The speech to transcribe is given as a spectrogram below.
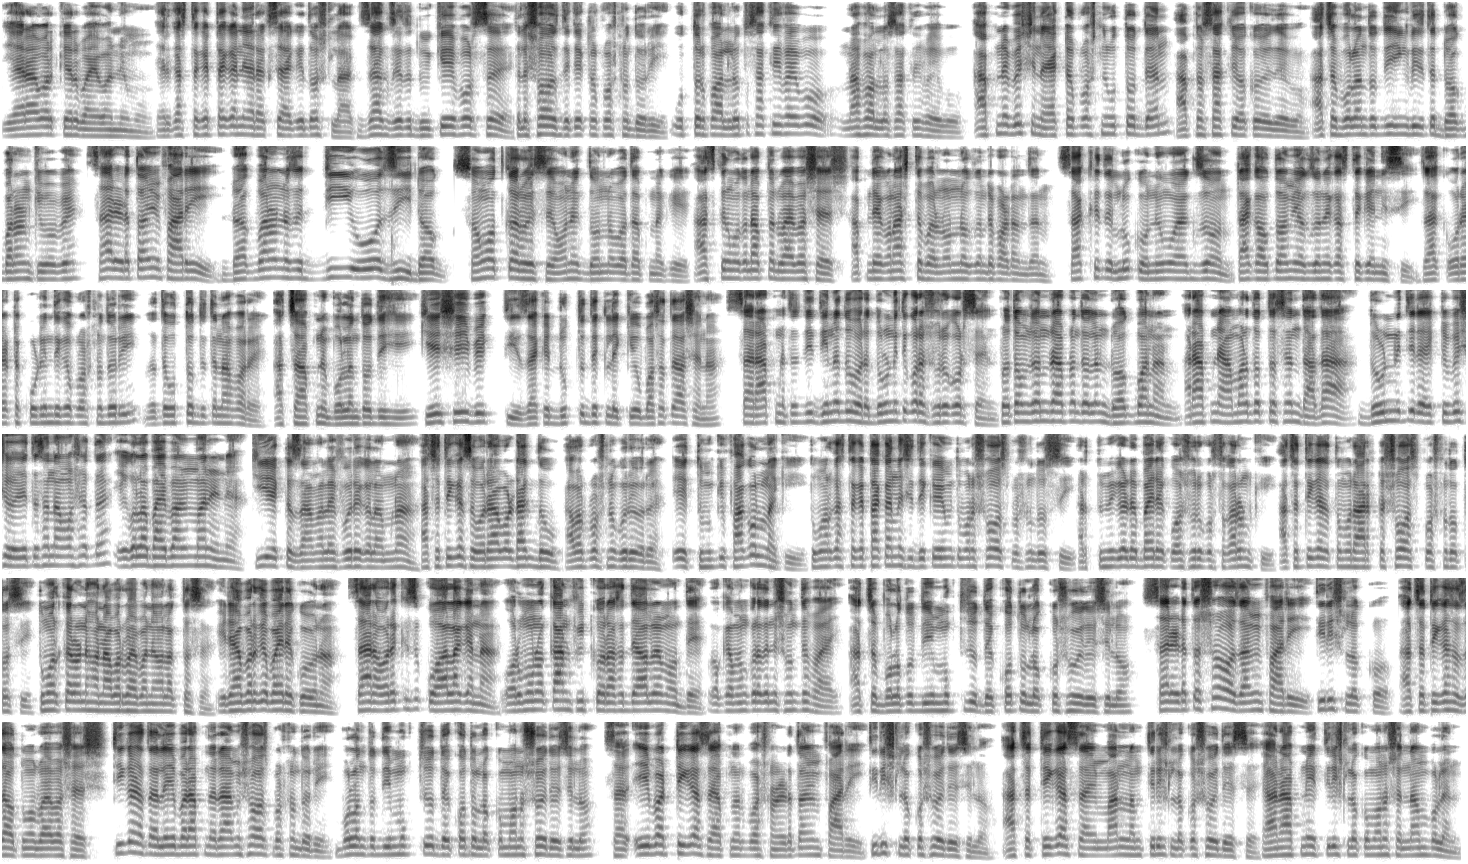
ইয়ার আবার কের ভাই বানিমু এর কাছ থেকে টাকা নিয়ে রাখছে আগে দশ লাখ। যাক যেহেতু দুই কে পড়ছে তাহলে সহজ দেখে একটা প্রশ্ন ধরি। উত্তর পারলেও তো চাকরি পাইবো না পারলেও চাকরি পাইবো? আপনি বেশি না একটা প্রশ্নের উত্তর দেন আপনার চাকরি অকে হয়ে যাব আচ্ছা বলেন তো ইংরেজিতে ডগ বানান কীভাবে? স্যার এটা তো আমি পারি। ডগ বানানো হচ্ছে ডি ও জি ডগ। চমৎকার হয়েছে অনেক ধন্যবাদ আপনাকে। আজকের মতন আপনার ভাইবা শেষ। আপনি এখন আসতে পারেন অন্য একজনকে পাঠান যান। চাকরিতে লুকও নেব একজন। টাকাও তো আমি একজনের কাছ থেকে নিছি যাক ওরা একটা কঠিন দিকে প্রশ্ন ধরি যাতে উত্তর দিতে না পারে। আচ্ছা আপনি বলেন তো দিহি কে সেই ব্যক্তি যাকে ডুবতে দেখলে কেউ বাঁচাতে আসে না? স্যার আপনি তো দিনে দুপুরে দুর্নীতি করা শুরু করছেন। প্রথম জনরা আপনি ধরলেন ডগ বানান আর আপনি আমার ধরতেছেন দাদা। দুর্নীতিটা একটু বেশি হয়ে যেতেছে না আমার সাথে এগুলা ভাইবা আমি মানি না। কি একটা ঝামেলায় পড়ে গেলাম না? আচ্ছা ঠিক আছে ওরা আবার ডাক দাও আবার প্রশ্ন করি ওরে। এ তুমি কি পাগল নাকি? তোমার কাছ থেকে টাকা নিয়েছি দেখে আমি তোমার সহজ প্রশ্ন ধরছি। আর তুমি কি এটা বাইরে কোয়া শুরু করছ কারণ কি? আচ্ছা ঠিক আছে তোমার আরেকটা সহজ প্রশ্ন ধরতেছি। তোমার কারণে হন আবার ভাইবা নেওয়া লাগতেছে। এটা আবার কে বাইরে কো না। স্যার, ওরা কিছু কোয়া লাগে না। ওর মনে কান ফিট করা আছে দেওয়ালের মধ্যে। ও কেমন করে জানি শুনতে পায়। আচ্ছা বলো তো দিয়ে মুক্তিযুদ্ধে কত লক্ষ শহীদ হয়েছিল? স্যার, এটা তো সহজ, আমি পারি। তিরিশ লক্ষ। আচ্ছা ঠিক আছে, যাও, তোমার ভাইবা শেষ। ঠিক আছে, তাহলে এবার আপনারা আমি সহজ প্রশ্ন ধরি। বলুন তো দিয়ে মুক্তিযুদ্ধে কত লক্ষ মানুষ শহীদ হয়েছিল? স্যার এইবার ঠিক আছে, আপনার প্রশ্ন, এটা তো আমি পারি। তিরিশ লক্ষ শহীদ হয়েছিল। আচ্ছা ঠিক আছে, আমি মানলাম তিরিশ লক্ষ শহীদ হয়েছে। এখন আপনি তিরিশ লক্ষ মানুষের নাম বলেন।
